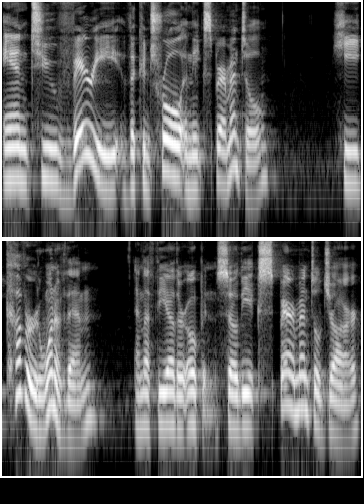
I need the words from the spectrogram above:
And to vary the control and the experimental, he covered one of them and left the other open. So the experimental jar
